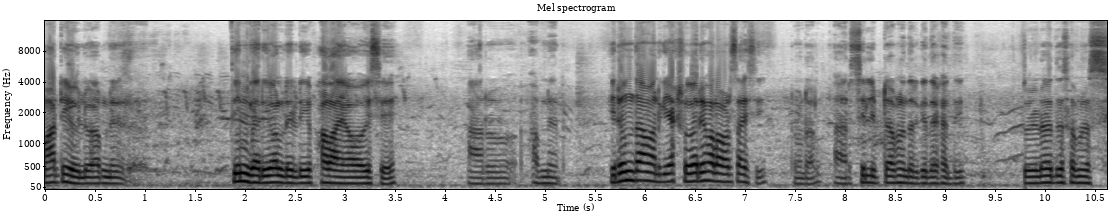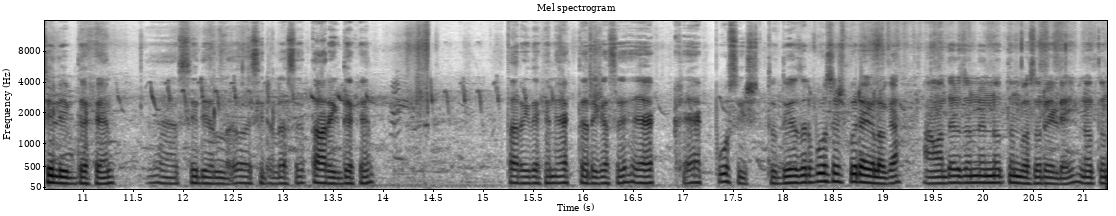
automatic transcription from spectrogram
মাটি হইল আপনার তিন গাড়ি অলরেডি ফালাই হয়েছে আর আপনার এরকম দাম আর কি একশো গাড়ি ফালাবার চাইছি টোটাল আর স্লিপটা আপনাদেরকে দেখা দিই। তো এটা হইতেছে আপনার স্লিপ দেখেন। সিরিয়াল সিরিয়াল আছে, তারিখ দেখেন। তারিখ দেখেন, এক তারিখ আছে, এক এক পঁচিশ। তো দুই হাজার পঁচিশ পড়ে গেল গা। আমাদের জন্য নতুন বছর এটাই, নতুন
